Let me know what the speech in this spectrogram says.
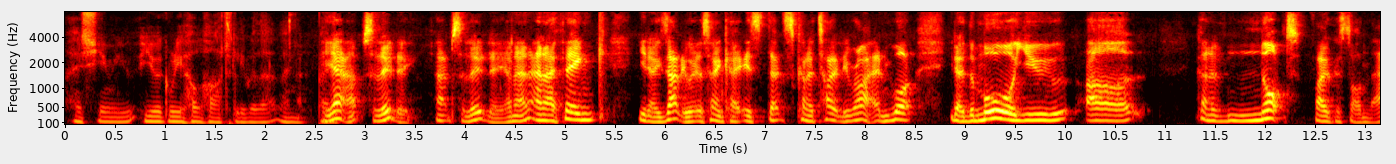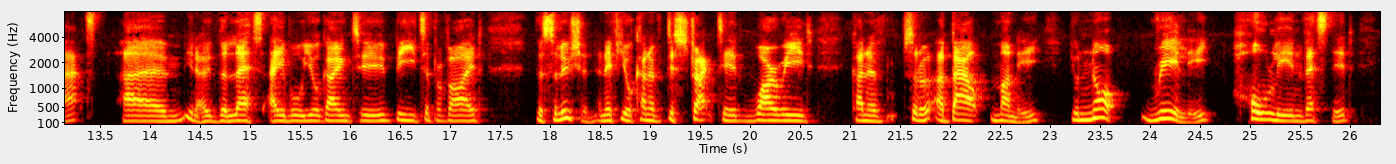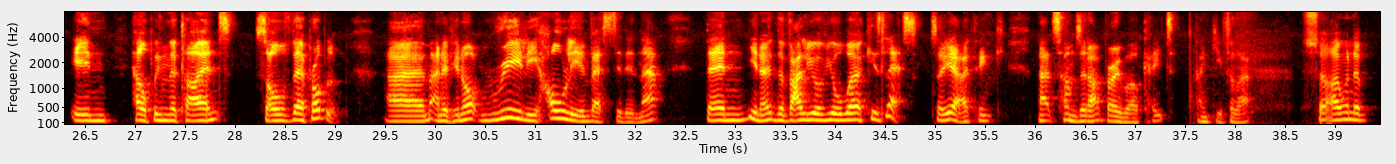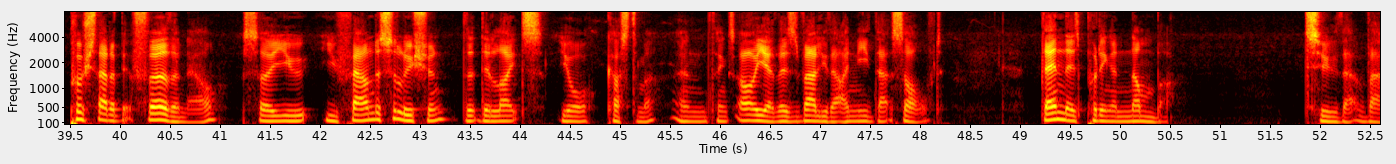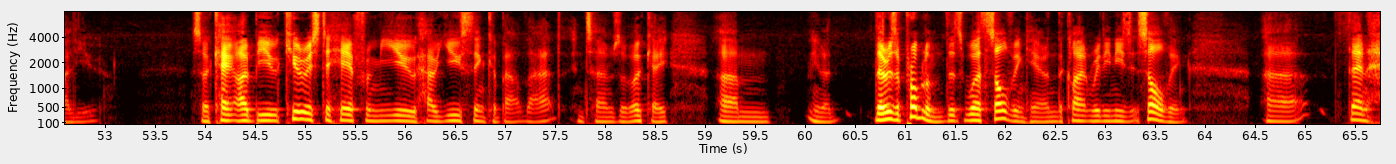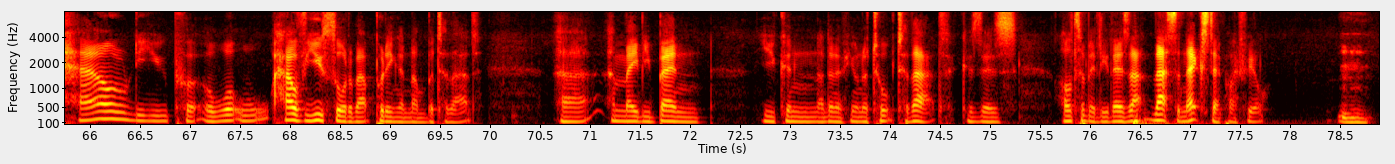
I assume you, you agree wholeheartedly with that then. Yeah, absolutely. Absolutely. And, and I think, you know, exactly what you're saying, Kate, is that's kind of totally right. And what, you know, the more you are kind of not focused on that um, you know, the less able you're going to be to provide the solution. And if you're kind of distracted, worried, kind of sort of about money, you're not really wholly invested in helping the clients solve their problem. Um, and if you're not really wholly invested in that, then you know the value of your work is less. So yeah, I think that sums it up very well, Kate. Thank you for that. So I'm going to push that a bit further now so you you found a solution that delights your customer and thinks, oh yeah, there's value there. I need that solved. Then there's putting a number to that value. So, Kate, I'd be curious to hear from you how you think about that in terms of okay, um, you know, there is a problem that's worth solving here, and the client really needs it solving. Uh, then, how do you put, or what? How have you thought about putting a number to that? uh, and maybe Ben, you can I don't know if you want to talk to that because there's ultimately there's that that's the next step I feel. Mm.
